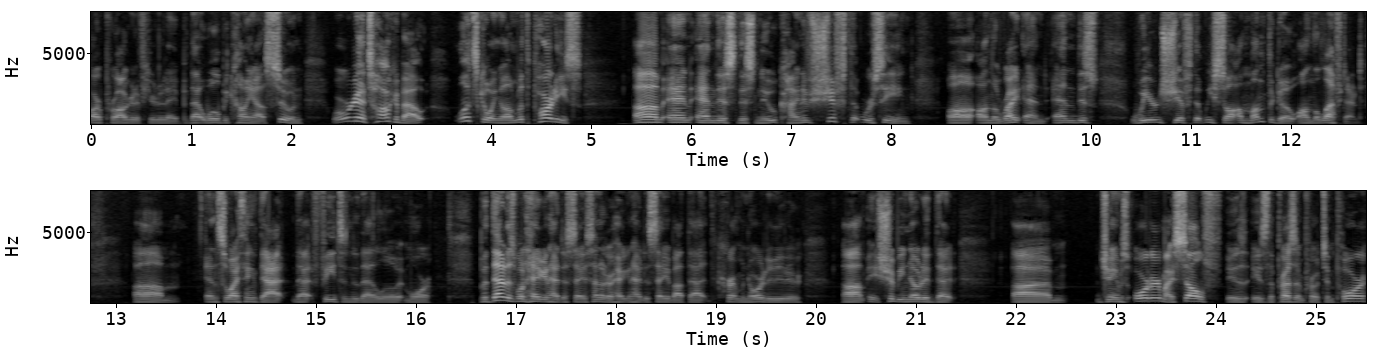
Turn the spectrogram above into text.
our prerogative here today. But that will be coming out soon, where we're going to talk about what's going on with the parties, um, and and this this new kind of shift that we're seeing uh, on the right end, and this weird shift that we saw a month ago on the left end. Um, and so I think that that feeds into that a little bit more. But that is what Hagan had to say. Senator Hagan had to say about that. The current minority leader. Um, it should be noted that um, James Order, myself, is is the president pro tempore,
